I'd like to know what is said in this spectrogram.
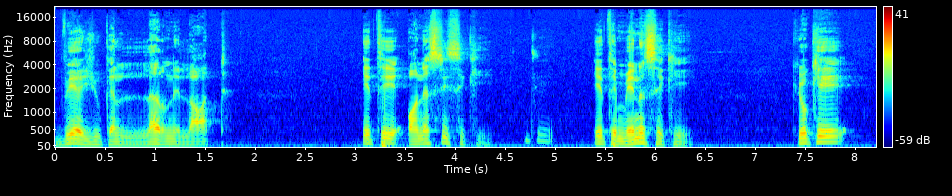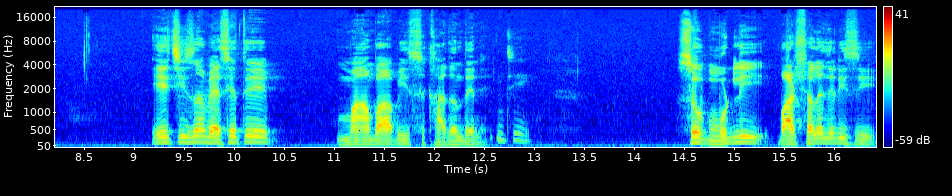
where you can learn a lot ਇੱਥੇ ਓਨੈਸਟੀ ਸਿੱਖੀ। ਜੀ। ਇੱਥੇ ਮਿਹਨਤ ਸਿੱਖੀ। ਕਿਉਂਕਿ ਇਹ ਚੀਜ਼ਾਂ ਵੈਸੇ ਤੇ ਮਾਂ-ਬਾਪ ਹੀ ਸਿਖਾ ਦਿੰਦੇ ਨੇ। ਜੀ। ਸੋ ਮੁੱਢਲੀ ਪਾਠਸ਼ਾਲਾ ਜਿਹੜੀ ਸੀ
